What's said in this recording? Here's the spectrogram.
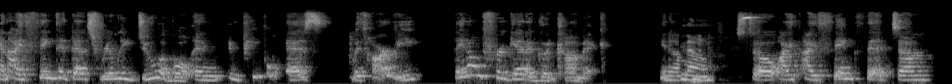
And I think that that's really doable. And, and people, as with Harvey, they don't forget a good comic, you know. No. So I, I think that um,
